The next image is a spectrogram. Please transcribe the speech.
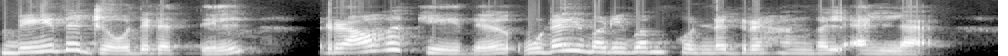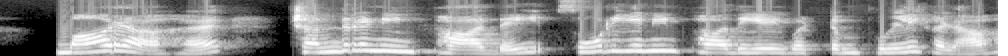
வேத ஜோதிடத்தில் ராககேது உடல் வடிவம் கொண்ட கிரகங்கள் அல்ல. மாறாக சந்திரனின் பாதை சூரியனின் பாதையை வெட்டும் புள்ளிகளாக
